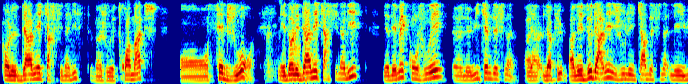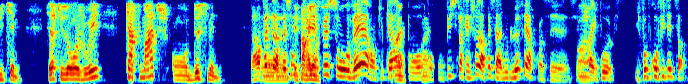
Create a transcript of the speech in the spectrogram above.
Quand le dernier quart finaliste va jouer trois matchs en sept jours. Ah, et dans les derniers quarts finalistes, il y a des mecs qui ont joué euh, le huitième de finale. la plus, bah, les deux derniers, ils jouent les quarts de finale, les huitièmes. C'est-à-dire qu'ils auront joué quatre matchs en deux semaines. Bah, en fait, tu as l'impression que tous les feux sont ouverts, en tout cas, pour, qu'on puisse faire quelque chose. Après, c'est à nous de le faire. C'est ça, il faut, il faut profiter de ça.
